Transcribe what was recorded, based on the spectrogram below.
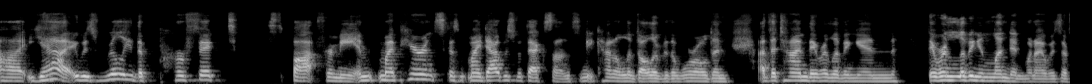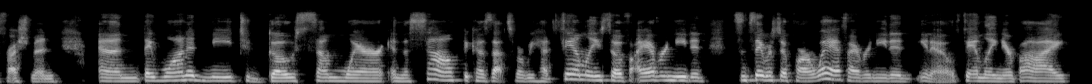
uh, yeah, it was really the perfect spot for me. And my parents, because my dad was with Exxon, so we kind of lived all over the world. And at the time, they were living in they were living in London when I was a freshman, and they wanted me to go somewhere in the South because that's where we had family. So if I ever needed, since they were so far away, if I ever needed, you know, family nearby,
